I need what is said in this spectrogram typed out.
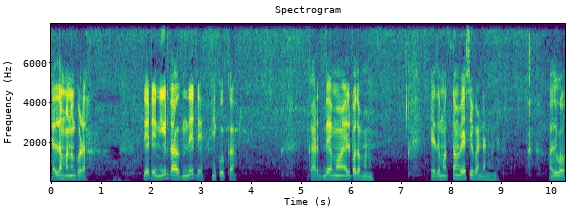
వెళ్దాం మనం కూడా. ఏంటి నీరు తాగుతుంది ఏంటి? ఈ కుక్క. కరదేమో వెళ్ళిపోదాం మనం. ఇది మొత్తం వేసి ఇవ్వండి అనమాట అదిగో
